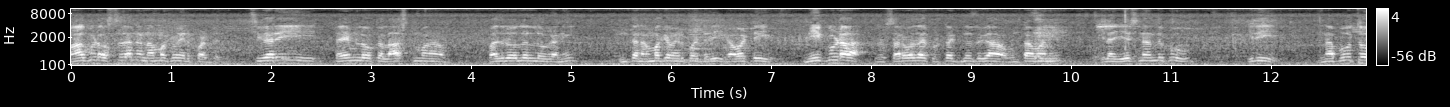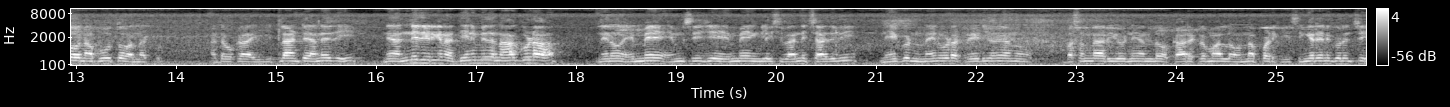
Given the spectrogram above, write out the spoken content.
మాకు కూడా వస్తుందన్న నమ్మకం ఏర్పడ్డది. చివరి టైంలో ఒక లాస్ట్ మా పది రోజుల్లో కానీ ఇంత నమ్మకం ఏర్పడ్డది. కాబట్టి మీకు కూడా సర్వదా కృతజ్ఞతగా ఉంటామని ఇలా చేసినందుకు ఇది నభూతో నభూతో అన్నట్టు. అంటే ఒక ఇట్లాంటి అనేది నేను అన్నీ తిరిగిన దీని మీద నాకు కూడా నేను ఎంఏ ఎంసీజే ఎంఏ ఇంగ్లీష్ ఇవన్నీ చదివి నేను కూడా నేను కూడా ట్రేడ్ యూనియన్ బసన్నార్ యూనియన్లో కార్యక్రమాల్లో ఉన్నప్పటికీ సింగరేణి గురించి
